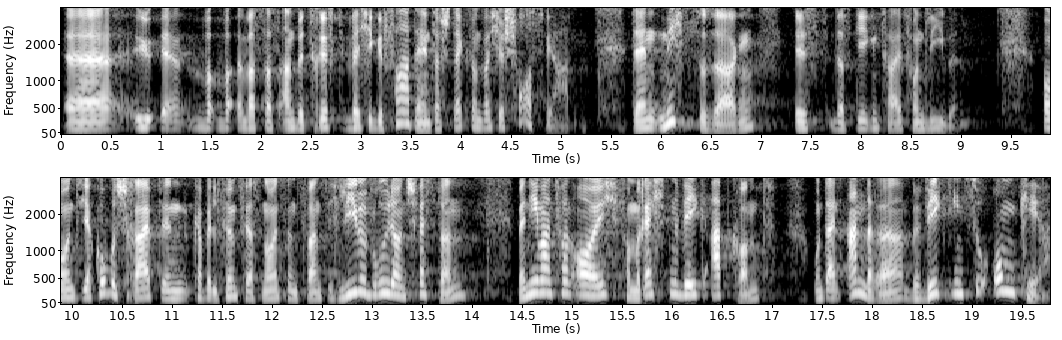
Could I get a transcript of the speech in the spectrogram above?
äh, äh was das anbetrifft, welche Gefahr dahinter steckt und welche Chance wir haben. Denn nichts zu sagen ist das Gegenteil von Liebe. Und Jakobus schreibt in Kapitel 5, Vers 19 und 20, liebe Brüder und Schwestern, wenn jemand von euch vom rechten Weg abkommt und ein anderer bewegt ihn zur Umkehr,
